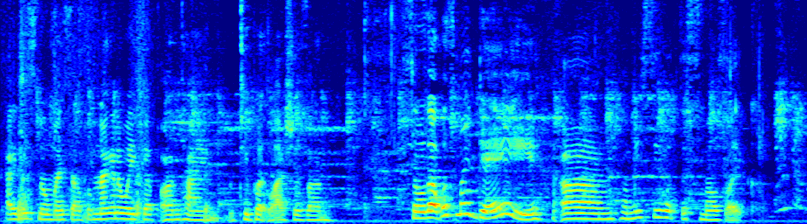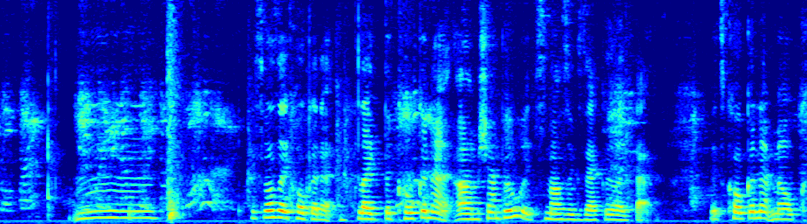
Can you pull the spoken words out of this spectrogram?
I just know myself. I'm not going to wake up on time to put lashes on. So that was my day. Um, let me see what this smells like. Mmm. It smells like coconut. Like the coconut um, shampoo, it smells exactly like that. It's coconut milk,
